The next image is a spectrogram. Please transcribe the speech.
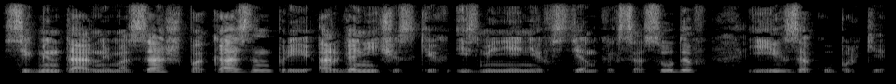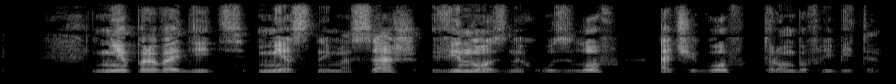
Сегментарный массаж показан при органических изменениях в стенках сосудов и их закупорке. Не проводить местный массаж венозных узлов, очагов тромбофлебита.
